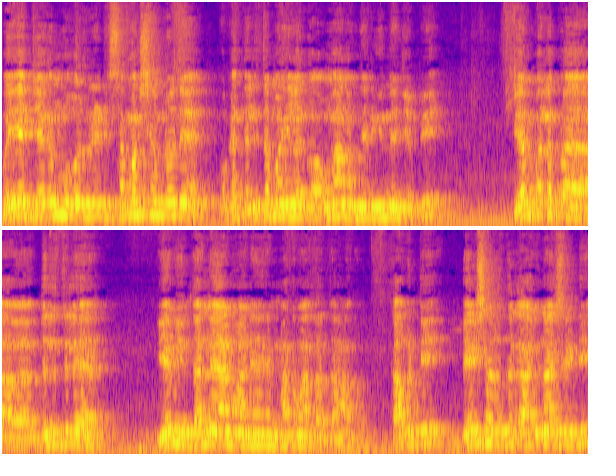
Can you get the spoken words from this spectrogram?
వైఎస్ జగన్మోహన్ రెడ్డి సమక్షంలోనే ఒక దళిత మహిళకు అవమానం జరిగిందని చెప్పి వేంపల్ల దళితులే ఏమి ఇంత అన్యాయం అనే మాట మాట్లాడుతున్నారు. కాబట్టి బేషరతుగా అవినాష్ రెడ్డి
